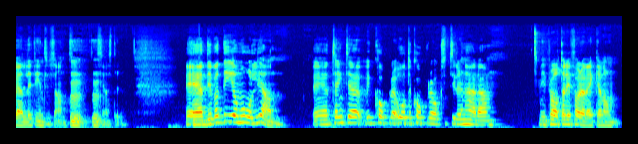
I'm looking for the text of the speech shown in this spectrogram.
väldigt intressant mm, den senaste tiden. Eh, det var det om oljan. Eh, tänkte jag, vi kopplar, återkopplar också till den här, eh, vi pratade i förra veckan om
